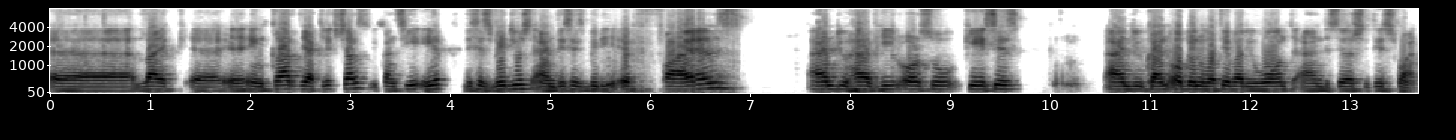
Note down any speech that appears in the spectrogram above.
uh, like uh, in cardiac lectures, you can see here, this is videos and this is PDF files. And you have here also cases and you can open whatever you want and search this one.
